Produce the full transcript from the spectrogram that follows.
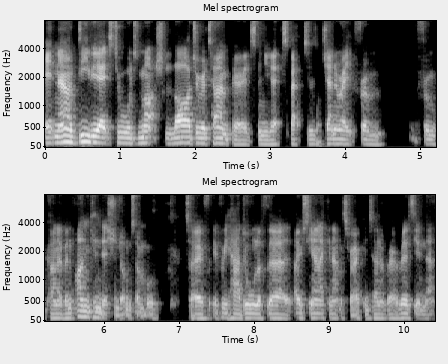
it now deviates towards much larger return periods than you'd expect to generate from, from kind of an unconditioned ensemble. So if, if we had all of the oceanic and atmospheric internal variability in there.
